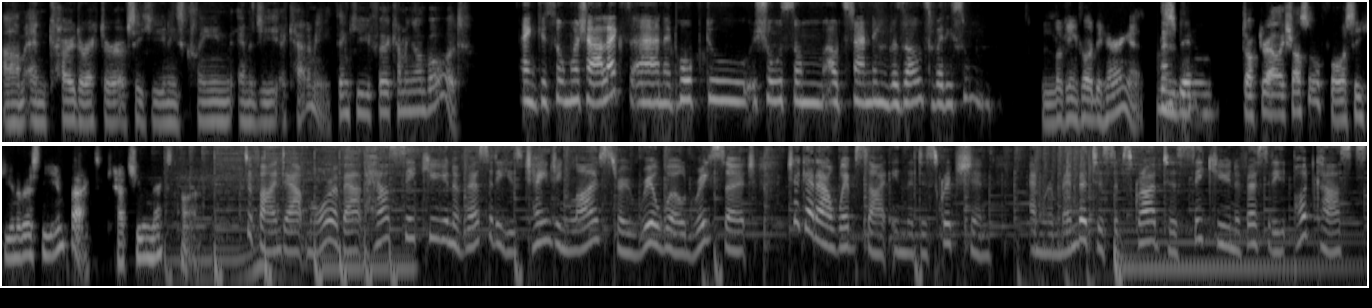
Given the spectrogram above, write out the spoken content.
um, and co-director of CQ Uni's Clean Energy Academy. Thank you for coming on board. Thank you so much, Alex, and I hope to show some outstanding results very soon. Looking forward to hearing it. This has been Dr. Alex Russell for CQ University Impact. Catch you next time. To find out more about how CQ University is changing lives through real world research, check out our website in the description. And remember to subscribe to CQ University podcasts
